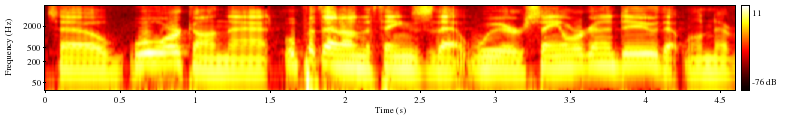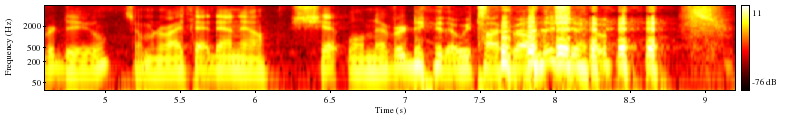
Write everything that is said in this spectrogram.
So we'll work on that. We'll put that on the things that we're saying we're going to do that we'll never do. So I'm going to write that down now. Shit, we'll never do that we talked about on the show.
